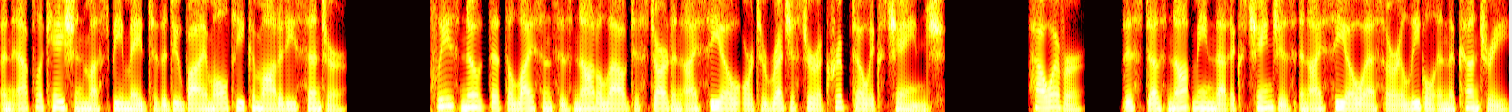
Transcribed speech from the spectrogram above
an application must be made to the Dubai Multi-Commodity Center. Please note that the license is not allowed to start an ICO or to register a crypto exchange. However, this does not mean that exchanges and ICOs are illegal in the country,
